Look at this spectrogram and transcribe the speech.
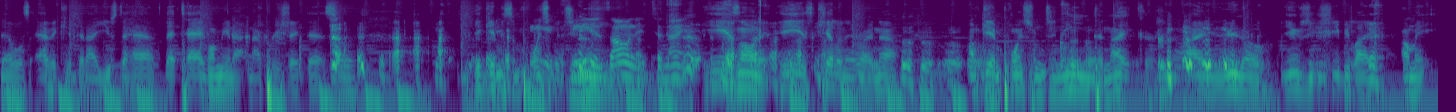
devil's advocate that I used to have. That tag on me, and I, and I appreciate that. So it gave me some points He, with he is on it tonight. He is on it. He is killing it right now. I'm getting points from Janine tonight because you know, I, you know, usually she'd be like, I'm a,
